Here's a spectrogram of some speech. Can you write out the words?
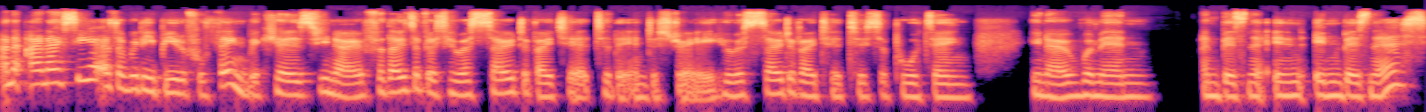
and, and I see it as a really beautiful thing because, you know, for those of us who are so devoted to the industry, who are so devoted to supporting, you know, women and business in, in business,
